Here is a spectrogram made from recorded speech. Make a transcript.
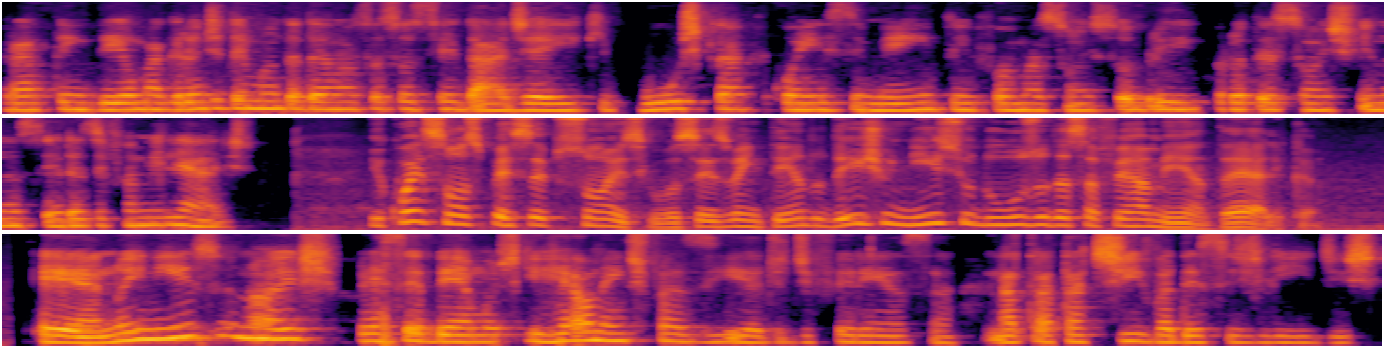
para atender uma grande demanda da nossa sociedade aí que busca conhecimento, informações sobre proteções financeiras e familiares. E quais são as percepções que vocês vêm tendo desde o início do uso dessa ferramenta, Élica? É, no início nós percebemos que realmente fazia de diferença na tratativa desses leads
